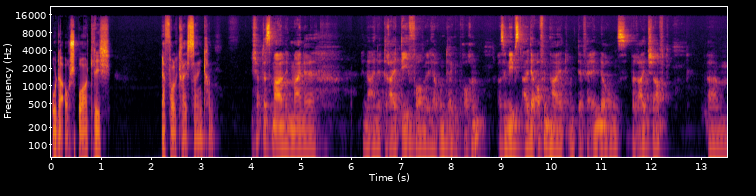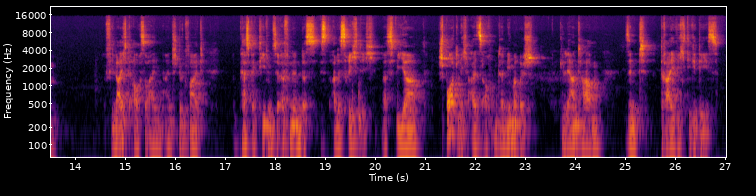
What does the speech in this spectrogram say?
oder auch sportlich erfolgreich sein kann? Ich habe das mal in meine in eine 3D-Formel heruntergebrochen. Also nebst all der Offenheit und der Veränderungsbereitschaft, ähm, vielleicht auch so ein, ein Stück weit Perspektiven zu öffnen, das ist alles richtig. Was wir sportlich als auch unternehmerisch gelernt haben, sind drei wichtige Ds.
